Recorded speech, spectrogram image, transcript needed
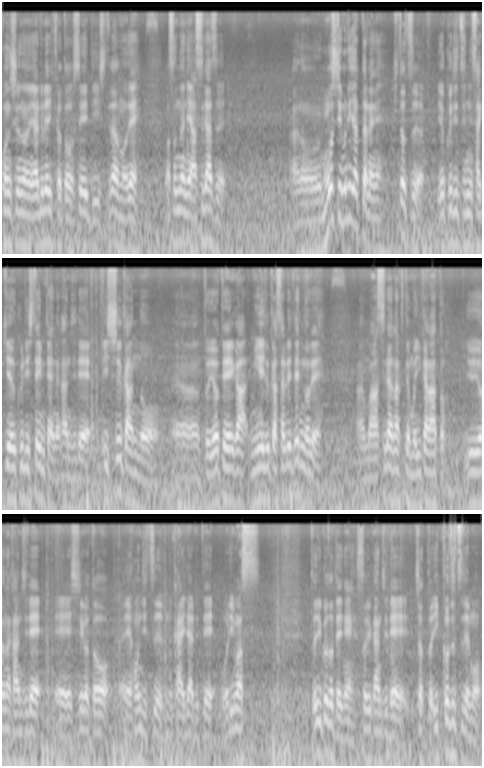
今週のやるべきことを整理してたので、まあ、そんなに焦らずあのもし無理だったらね一つ翌日に先送りしてみたいな感じで1週間のうんと予定が見える化されてるのであまあ、焦らなくてもいいかなというような感じで、えー、仕事を、えー、本日迎えられております。ということでねそういう感じでちょっと一個ずつでも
